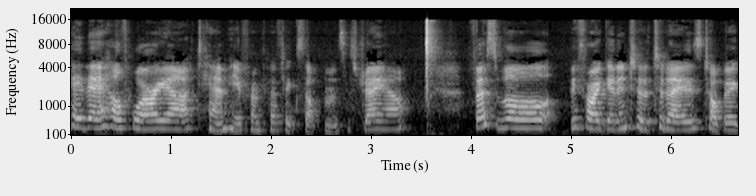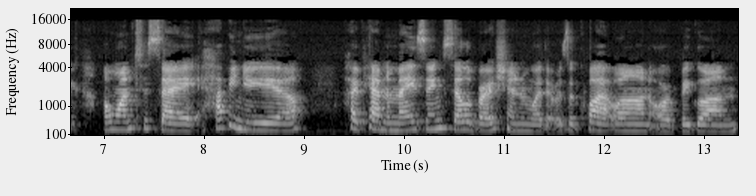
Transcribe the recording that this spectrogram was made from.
Hey there Health Warrior, Tam here from Perfect Supplements Australia. First of all, before I get into today's topic, I want to say Happy New Year. Hope you had an amazing celebration, whether it was a quiet one or a big one.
